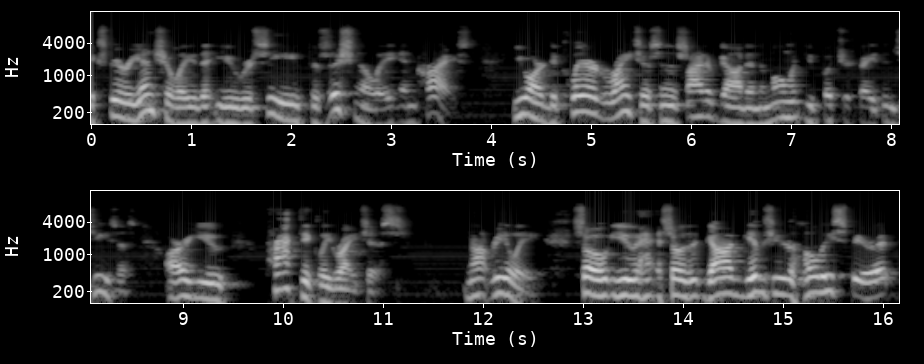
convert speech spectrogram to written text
experientially that you receive positionally in Christ. You are declared righteous in the sight of God in the moment you put your faith in Jesus. Are you practically righteous? Not really. So you so that God gives you the Holy Spirit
